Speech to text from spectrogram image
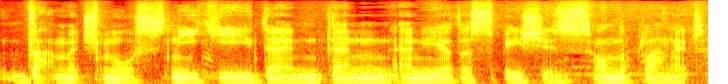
that much more sneaky than, than any other species on the planet.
